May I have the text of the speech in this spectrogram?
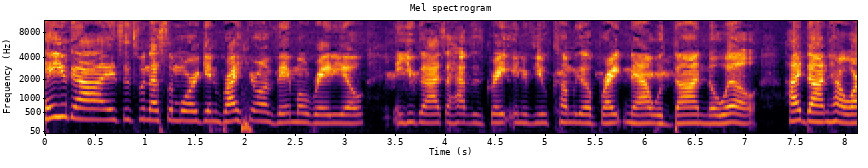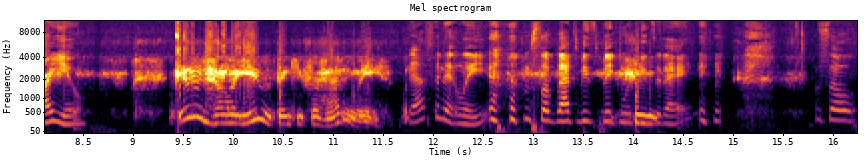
Hey, you guys, it's Vanessa Morgan right here on Vamo Radio. And you guys, I have this great interview coming up right now with Dawn Noel. Hi, Dawn, how are you? Good. How are you? Thank you for having me. Definitely. I'm so glad to be speaking with you today. so,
